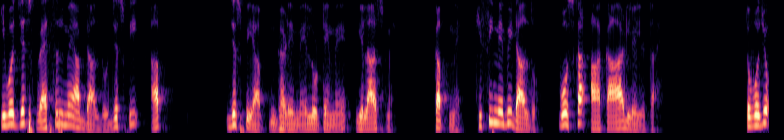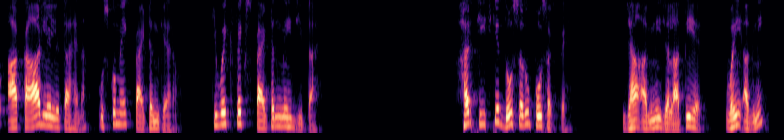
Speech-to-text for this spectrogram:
कि वो जिस वैसल में आप डाल दो, जिस भी आप, जिस भी आप घड़े में, लोटे में, गिलास में, कप में, किसी में भी डाल दो वो उसका आकार ले लेता है। तो वो जो आकार ले लेता है ना, उसको मैं एक पैटर्न कह रहा हूँ कि वो एक फिक्स पैटर्न में ही जीता है। हर चीज़ के दो स्वरूप हो सकते हैं। जहाँ अग्नि जलाती है, वहीं अग्नि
